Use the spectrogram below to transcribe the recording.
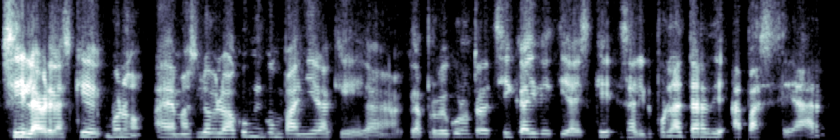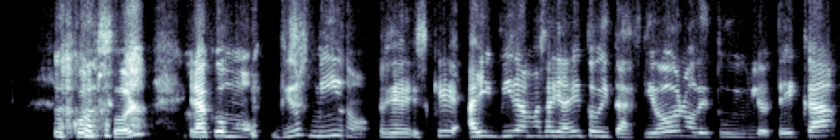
Sí, la verdad es que, bueno, además lo hablaba con mi compañera que, que aprobé con otra chica y decía, es que salir por la tarde a pasear con sol, era como, Dios mío, eh, es que hay vida más allá de tu habitación o de tu biblioteca.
